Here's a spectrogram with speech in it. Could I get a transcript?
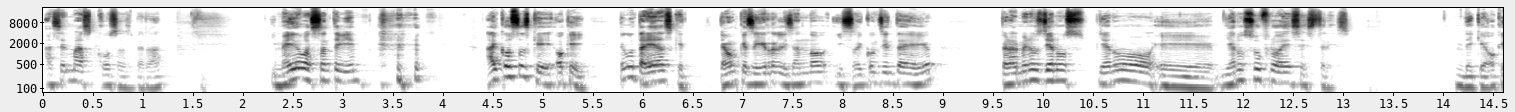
hacer más cosas, ¿verdad? Y me ha ido bastante bien. Hay cosas que, ok, tengo tareas que tengo que seguir realizando y soy consciente de ello, pero al menos ya no, ya no, eh, ya no sufro ese estrés. De que, ok,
